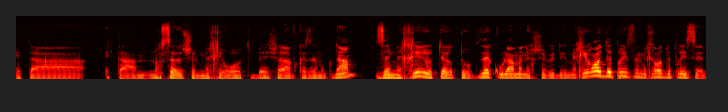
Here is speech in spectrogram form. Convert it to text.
את, ה, את הנושא הזה של מכירות בשלב כזה מוקדם, זה מחיר יותר טוב. זה כולם, אני חושב, יודעים. מכירות בפריסל, מכירות בפריסל.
